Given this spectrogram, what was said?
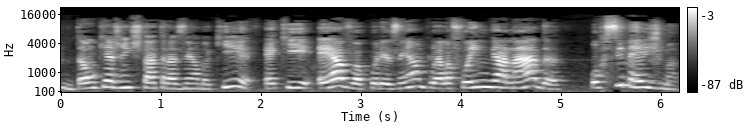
Então, o que a gente está trazendo aqui é que Eva, por exemplo, ela foi enganada por si mesma.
